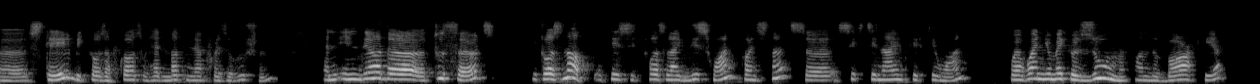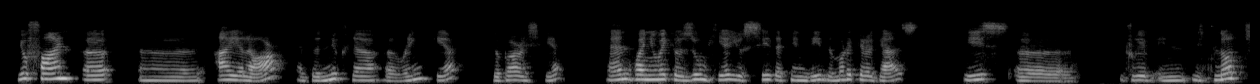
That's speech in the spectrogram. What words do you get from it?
uh, scale, because of course we had not enough resolution. And in the other two thirds, it was not. It is. It was like this one, for instance, uh, 6951, where when you make a zoom on the bar here, you find a, a ILR at the nuclear uh, ring here. The bar is here, and when you make a zoom here, you see that indeed the molecular gas is uh, driven. Not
